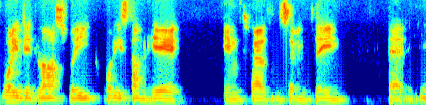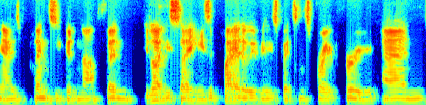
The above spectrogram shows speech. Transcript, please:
what he did last week, what he's done here in 2017, uh, you know, is plenty good enough. And like you say, he's a player that we've been expecting to break through, and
